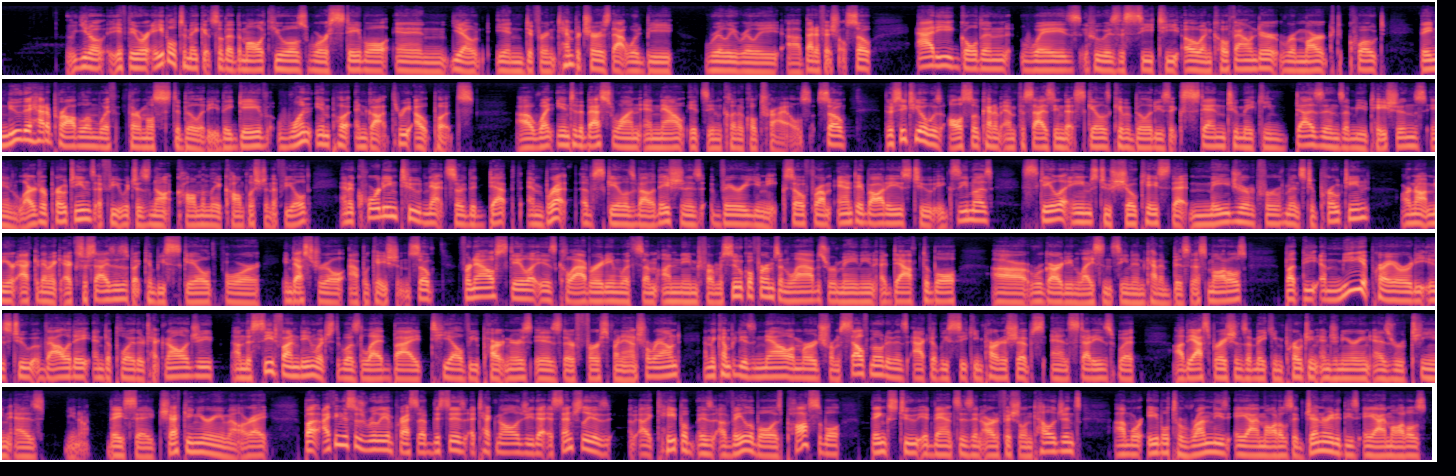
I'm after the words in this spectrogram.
you know, if they were able to make it so that the molecules were stable in, you know, in different temperatures, that would be really, really uh, beneficial. So Adi Goldenzweig, who is the CTO and co-founder, remarked, quote, they knew they had a problem with thermal stability. They gave one input and got three outputs, uh, went into the best one, and now it's in clinical trials. So their CTO was also kind of emphasizing that Scala's capabilities extend to making dozens of mutations in larger proteins, a feat which is not commonly accomplished in the field. And according to Netzer, the depth and breadth of Scala's validation is very unique. So from antibodies to eczemas, Scala aims to showcase that major improvements to protein are not mere academic exercises, but can be scaled for industrial applications. So for now, Scala is collaborating with some unnamed pharmaceutical firms and labs, remaining adaptable uh, regarding licensing and kind of business models. But the immediate priority is to validate and deploy their technology. Um, the seed funding, which was led by TLV Partners, is their first financial round. And the company has now emerged from stealth mode and is actively seeking partnerships and studies with uh, the aspirations of making protein engineering as routine as, you know, they say, checking your email, right? But I think this is really impressive. This is a technology that essentially is uh, capable, is available as possible thanks to advances in artificial intelligence. Um, we're able to run these AI models. They've generated these AI models.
